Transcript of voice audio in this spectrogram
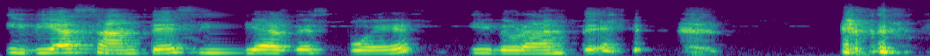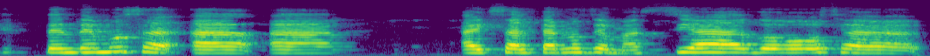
y días antes y días después y durante, tendemos a, exaltarnos demasiado, o sea,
